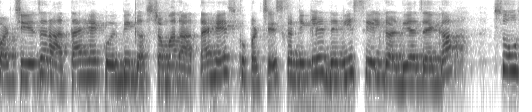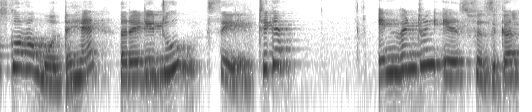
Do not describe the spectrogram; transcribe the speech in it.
परचेजर आता है कोई भी कस्टमर आता है इसको परचेज करने के लिए देन ये सेल कर दिया जाएगा। सो so, उसको हम बोलते हैं रेडी टू सेल ठीक है? Inventory is physical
